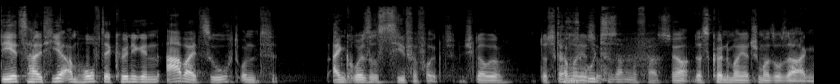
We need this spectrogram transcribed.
die jetzt halt hier am Hof der Königin Arbeit sucht und ein größeres Ziel verfolgt. Ich glaube, das, Das kann man ist jetzt gut so, zusammengefasst. ja, das könnte man jetzt schon mal so sagen.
